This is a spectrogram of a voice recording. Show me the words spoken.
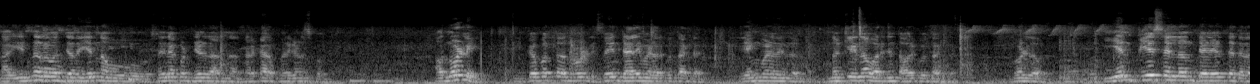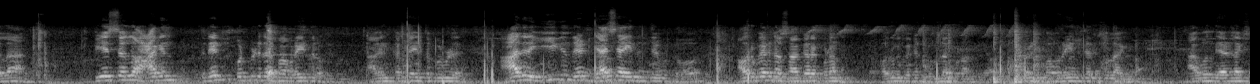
ನಾವು ಇನ್ನೂರವತ್ತು ಜನ ಏನು ನಾವು ಸೈನ್ ಕೊಟ್ಟು ಹೇಳಿದ್ರೆ ಅದನ್ನ ಸರ್ಕಾರ ಪರಿಗಣಿಸ್ಬೇಕು ಅವ್ರು ನೋಡಲಿ, ಈ ಪೇಪರ್ ತ ನೋಡಲಿ, ಸೈನ್ ಟ್ಯಾಲಿ ಮಾಡಿ ಅವ್ರಿಗೆ ಗೊತ್ತಾಗ್ತದೆ ಹೆಂಗೆ ಮಾಡೋದ್ರಿಂದ ನಕಲಿನ ವರ್ಜಂತ ಅವ್ರಿಗೆ ಗೊತ್ತಾಗ್ತದೆ ಅವ್ರು ಏನು ಪಿ ಎಸ್ ಎಲ್ ಅಂತ ಹೇಳಿ ಹೇಳ್ತಾ ಇದಾರಲ್ಲ ಪಿ ಎಸ್ ಎಲ್ ಆಗಿನ ರೇಟ್ ಕೊಟ್ಬಿಟ್ಟಿದ್ದಾರೆ ಪಾಪ ರೈತರು. ಆಗಿನ ಕಷ್ಟ ಇತ್ತು ಕೊಟ್ಬಿಟ್ಟಿದ್ದಾರೆ. ಆದರೆ ಈಗಿನ ರೇಟ್ ಜಾಸ್ತಿ ಆಗಿದೆ ಅಂತ ಹೇಳ್ಬಿಟ್ಟು ಅವ್ರ ಬೇಕಾದ್ರೆ ನಾವು ಸಹಕಾರ ಕೊಡೋಣ. ಅವ್ರಿಗೆ ಬೇಕಾದ್ರೆ ಬೆಂಬಲ ಕೊಡೋಣ. ಅವ್ರಿಗೆ ರೈತರಿಗೆ ಅನುಕೂಲ ಆಗಿ. ಆಗೊಂದು ಎರಡು ಲಕ್ಷ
